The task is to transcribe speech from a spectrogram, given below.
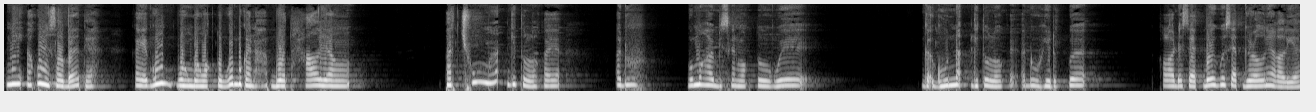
nih aku nyesel banget ya. Kayak gue buang-buang waktu gue bukan buat hal yang percuma gitu loh. Kayak, aduh, gue menghabiskan waktu gue gak guna gitu loh kayak aduh hidup gue kalau ada sad boy gue sad girlnya kali ya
